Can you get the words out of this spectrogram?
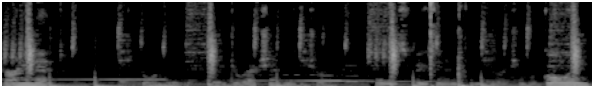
Turning it, going in the direction, making sure our hole is facing in the direction we're going.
